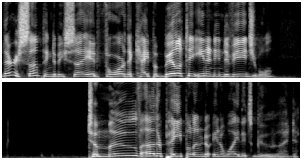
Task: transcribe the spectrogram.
there is something to be said for the capability in an individual to move other people in in a way that's good.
